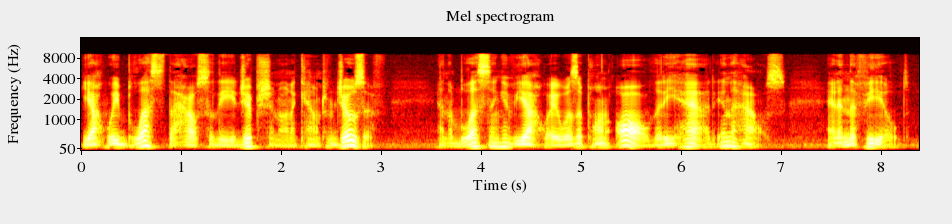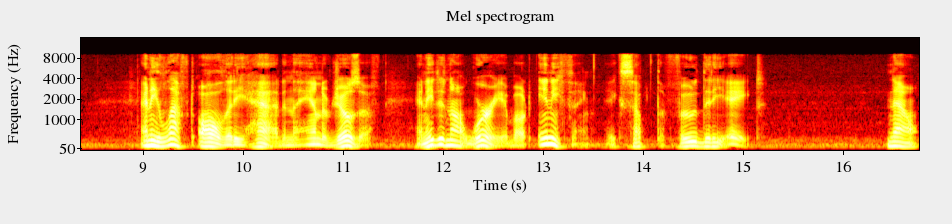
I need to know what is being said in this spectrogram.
Yahweh blessed the house of the Egyptian on account of Joseph. And the blessing of Yahweh was upon all that he had in the house and in the field. And he left all that he had in the hand of Joseph, and he did not worry about anything except the food that he ate. Now,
